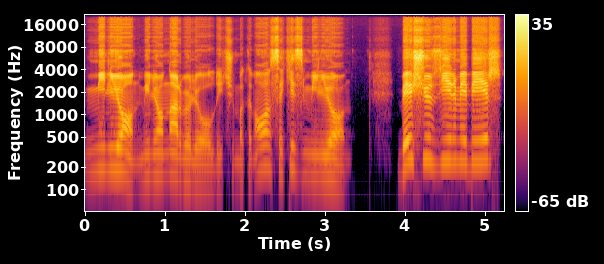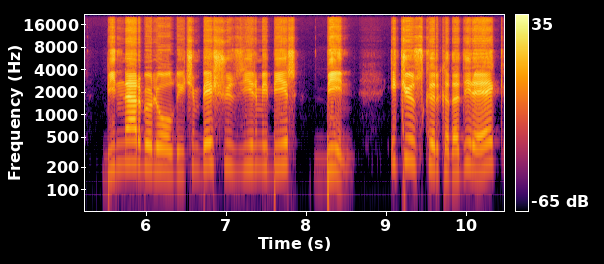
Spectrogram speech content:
milyon. Milyonlar bölüğü olduğu için bakın 18 milyon. 521 binler bölü olduğu için 521 bin. 240'ı da direkt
